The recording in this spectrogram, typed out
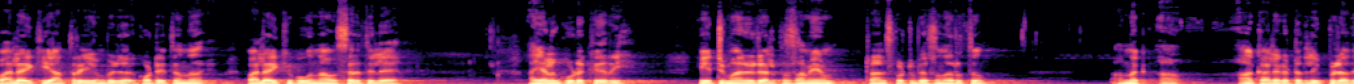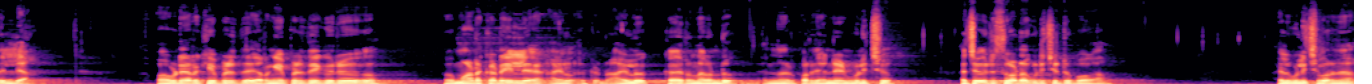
പാലായ്ക്ക് യാത്ര ചെയ്യുമ്പോൾ കോട്ടയത്ത് നിന്ന് പാലായ്ക്ക് പോകുന്ന അവസരത്തിൽ അയാളും കൂടെ കയറി ഏറ്റുമാനൂർ അല്പസമയം ട്രാൻസ്പോർട്ട് ബസ് നിർത്തും. അന്ന് ആ കാലഘട്ടത്തിൽ ഇപ്പോഴതില്ല. അപ്പോൾ അവിടെ ഇറങ്ങിയപ്പോഴത്തേക്ക് ഒരു മാടക്കടയിൽ അയാൾ അയാൾ കയറുന്ന കണ്ടു. എന്ന് പറഞ്ഞ് എന്നെയും വിളിച്ചു. അച്ഛൻ ഒരു സോഡ കുടിച്ചിട്ട് പോകാം. അയാൾ വിളിച്ചു പറഞ്ഞ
